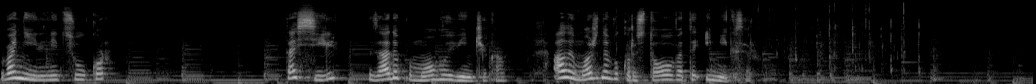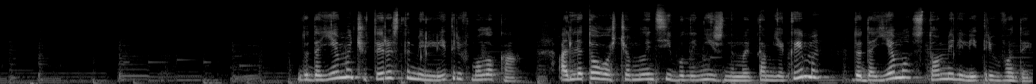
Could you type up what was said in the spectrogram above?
ванільний цукор та сіль за допомогою вінчика, але можна використовувати і міксер. Додаємо 400 мл молока, а для того, щоб млинці були ніжними та м'якими, додаємо 100 мл води.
